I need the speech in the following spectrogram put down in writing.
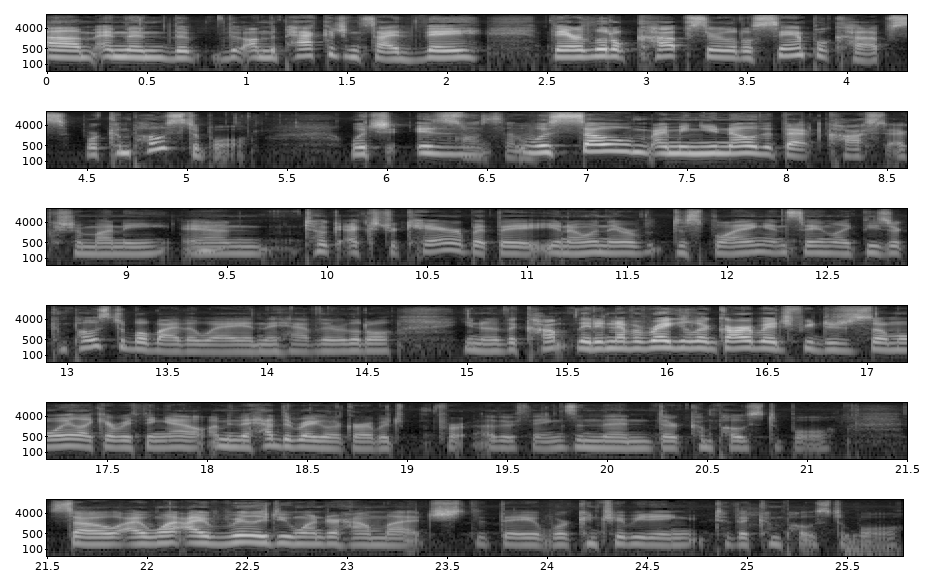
Um, and then the, the on the packaging side, they their little cups, their little sample cups, were compostable which is Awesome. was so i mean you know that that cost extra money and took extra care but they you know and they were displaying and saying like these are compostable by the way and they have their little you know the comp they didn't have a regular garbage for you to just throw them away like everything else i mean they had the regular garbage for other things and then they're compostable so i want i really do wonder how much that they were contributing to the compostable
